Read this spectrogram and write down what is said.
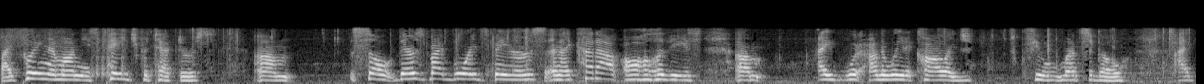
by putting them on these page protectors. Um, so there's my Boyd's Bears, and I cut out all of these. Um, I on the way to college a few months ago, I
